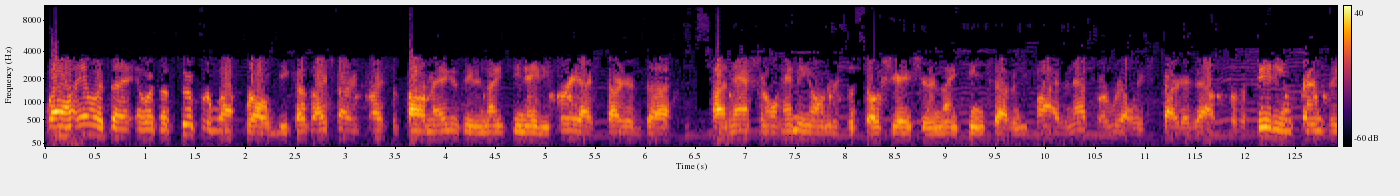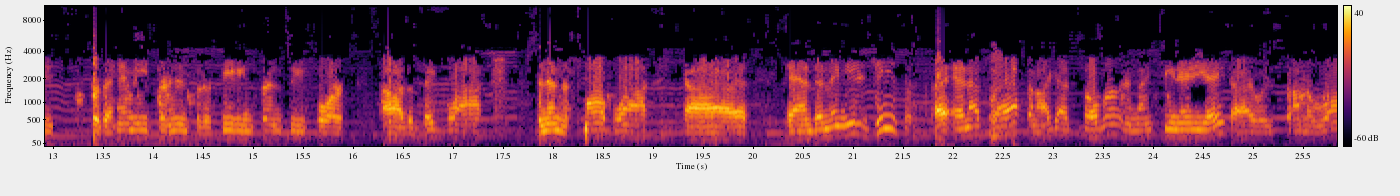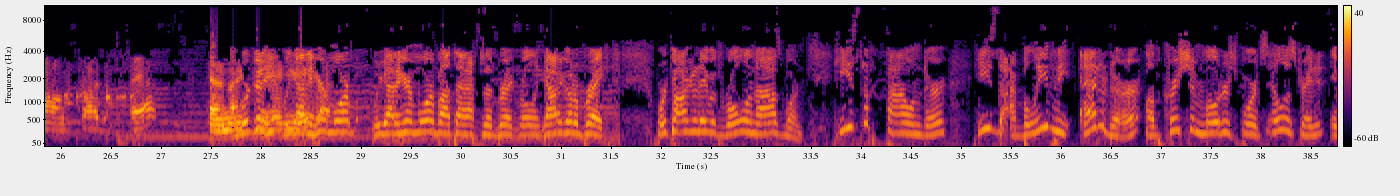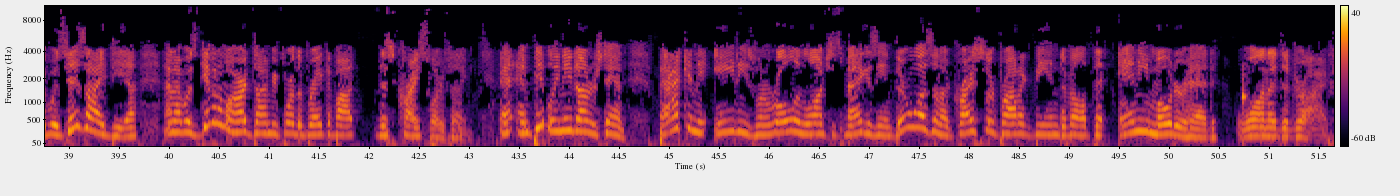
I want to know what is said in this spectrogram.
Well, it was a it was a super rough road because I started Chrysler Power Magazine in 1983. I started the uh, National Hemi Owners Association in 1975, and that's what really started out. So the feeding frenzy for the Hemi turned into the feeding frenzy for uh, the big blocks, and then the small blocks. Uh, and then they needed Jesus, uh, and that's what happened. I got sober in 1988. I was on the wrong side of the path and we're gonna we got to hear more. We got to hear more about that after the break. Roland, got to go to break. We're talking today with Roland Osborne. He's the founder. He's the, I believe the editor of Christian Motorsports Illustrated. It was his idea, and I was giving him a hard time before the break about this Chrysler thing. And, and people, you need to understand. Back in the '80s, when Roland launched this magazine, there wasn't a Chrysler product being developed that any motorhead wanted to drive.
